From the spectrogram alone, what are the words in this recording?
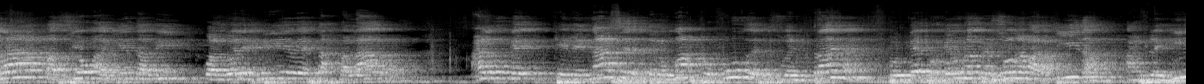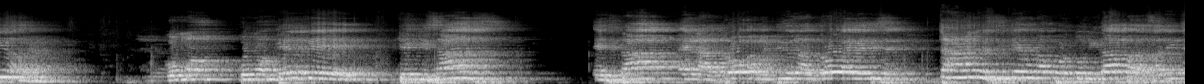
gran pasión aquí en David cuando él escribe estas palabras. Algo que, que le nace desde lo más profundo, desde su entraña. ¿Por qué? Porque era una persona batida, afligida. Como, como aquel que, que quizás está en la droga, metido en la droga, y él dice, dame siquiera una oportunidad para salir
